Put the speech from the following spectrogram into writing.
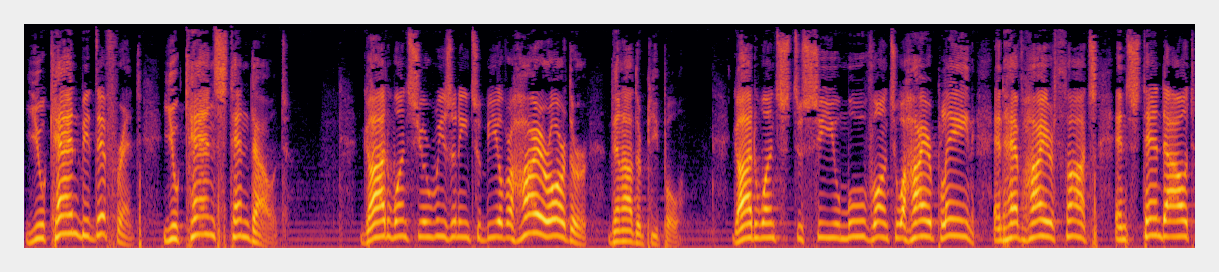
You can be different. You can stand out. God wants your reasoning to be of a higher order than other people. God wants to see you move on to a higher plane and have higher thoughts and stand out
